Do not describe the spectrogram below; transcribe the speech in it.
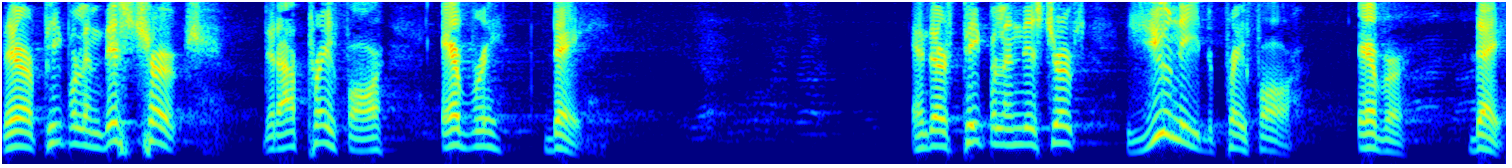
there are people in this church that I pray for every day. And there's people in this church you need to pray for every day.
